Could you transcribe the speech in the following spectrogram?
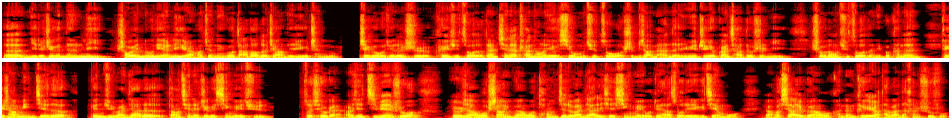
呃你的这个能力稍微努点力，然后就能够达到的这样的一个程度。这个我觉得是可以去做的。但现在传统的游戏我们去做是比较难的，因为这些关卡都是你手动去做的，你不可能非常敏捷的根据玩家的当前的这个行为去做修改。而且即便说。比如像我上一关我统计了玩家的一些行为，我对他做了一个建模，然后下一关我可能可以让他玩得很舒服，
